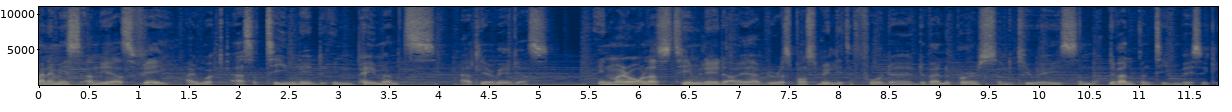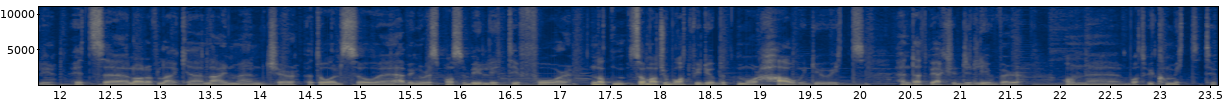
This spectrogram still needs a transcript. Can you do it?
My name is Andreas Frey. I work as a team lead in payments at Leo LeoVegas. In my role as team lead, I have the responsibility for the developers and the QAs and the development team, basically. It's uh, a lot of like a line manager, but also uh, having responsibility for not so much what we do, but more how we do it, and that we actually deliver on uh, what we commit to.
